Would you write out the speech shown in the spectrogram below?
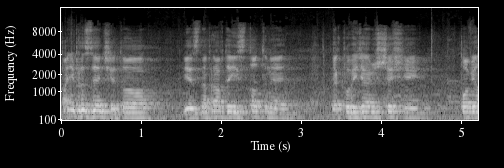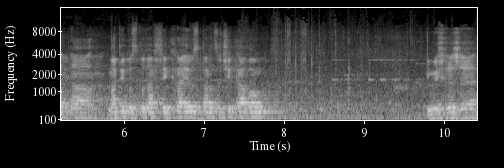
Panie prezydencie, to jest naprawdę istotny, jak powiedziałem już wcześniej, powiat na mapie gospodarczej kraju z bardzo ciekawą i myślę, że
